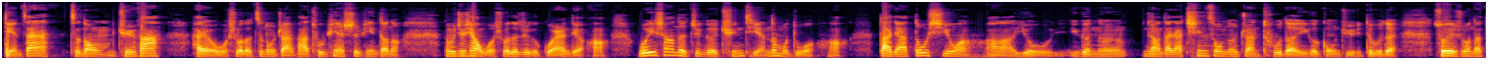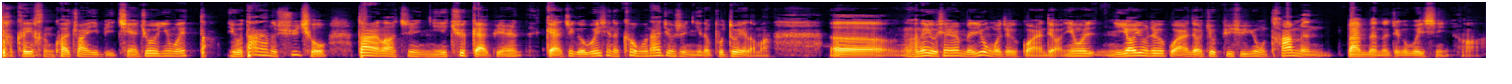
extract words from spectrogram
点赞，自动群发，还有我说的自动转发图片、视频等等。那么就像我说的这个果然屌啊，微商的这个群体啊那么多啊。大家都希望啊有一个能让大家轻松能转图的一个工具，对不对？所以说呢，它可以很快赚一笔钱，就是因为大有大量的需求。当然了，这你去改别人改这个微信的客户，那就是你的不对了嘛。呃，可能有些人没用过这个果然调，因为你要用这个果然调，就必须用他们版本的这个微信啊。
